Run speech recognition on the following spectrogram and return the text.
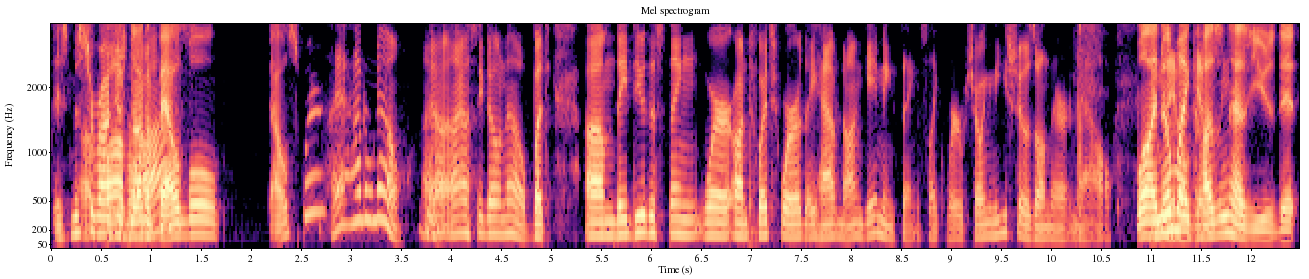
Is Mr. Uh, Rogers Bob not Ross? available elsewhere? I, I don't know. I, Hmm. I honestly don't know. But um, they do this thing where on Twitch where they have non gaming things. Like we're showing these shows on there now. Well, I And know they my don't get- cousin has used it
